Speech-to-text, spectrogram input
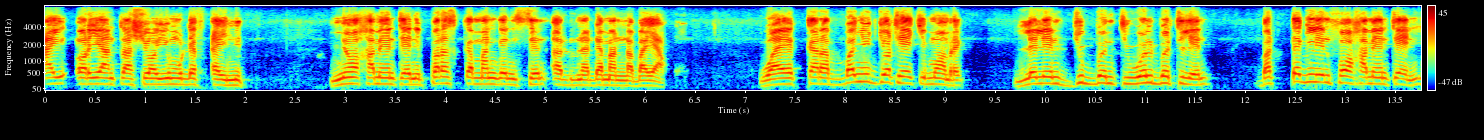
ay orientation yu mu def ay nit. Ñoo xamante ni presque man nga ni seen àdduna deman na ba yàqu. Waaye karab ba ñu jotee ci moom rek la leen jubbanti wëlbati leen ba teg leen foo xamante ni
